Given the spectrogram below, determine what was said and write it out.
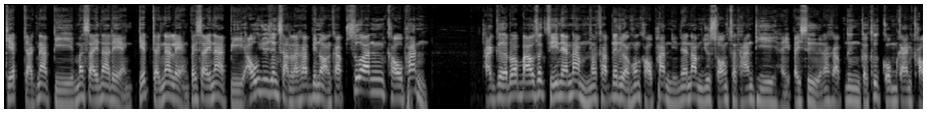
เก็บจากหน้าปีมาใส่หน้าแดงเก็บจากหน้าแหลงไปใส่หน้าปีเอาอยู่จังสันละครับพี่น้องครับ ส่วนเขาพันธุ์ถ้าเกิดว่าเบาสักสีแนะนำนะครับในเรื่องของเขาพันธุ์นี่แนะนำอยู่สองสถานที่ให้ไปซื้อนะครับหนึ่งก็คือกรมการเขา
